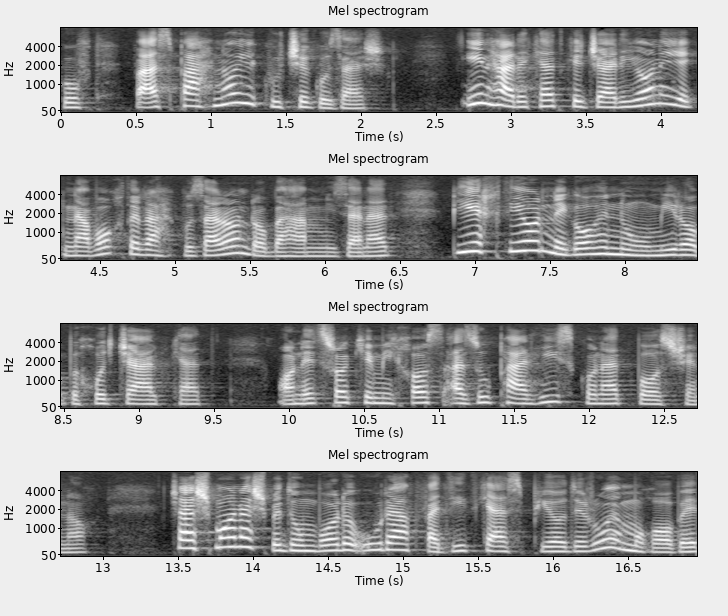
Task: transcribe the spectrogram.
گفت و از پهنای کوچه گذشت. این حرکت که جریان یک نواخت رهگذران را به هم می‌زند بی اختیار نگاه نومی را به خود جلب کرد. آنت را که می‌خواست از او پرهیز کند باز شناخت چشمانش به دنبال او رفت و دید که از پیاده رو مقابل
